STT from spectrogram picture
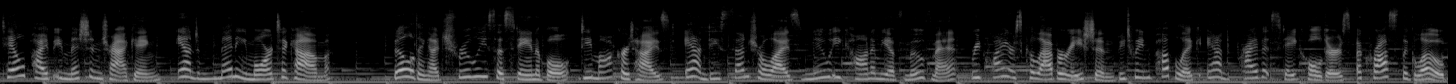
Tailpipe Emission Tracking, and many more to come. Building a truly sustainable, democratized, and decentralized new economy of movement requires collaboration between public and private stakeholders across the globe.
